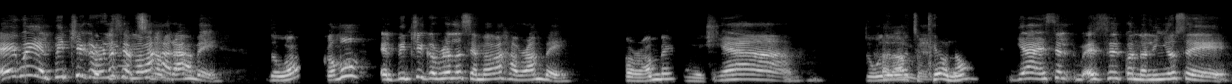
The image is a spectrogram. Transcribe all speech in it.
Eh, güey, el pinche gorila se llamaba It's. Harambe. The what? ¿Cómo? El pinche gorila se llamaba Harambe. Harambe. Yeah. The one they wanted to Harambe. kill, no? Yeah, es el, es el cuando el niño se,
